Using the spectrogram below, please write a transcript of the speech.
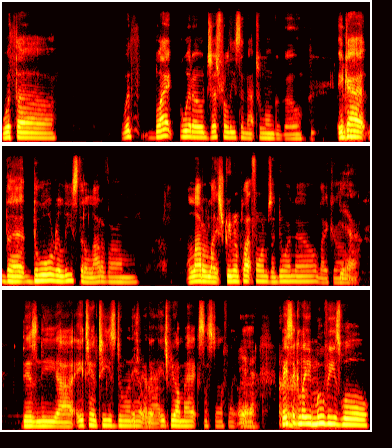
with uh with Black Widow just releasing not too long ago. It got the dual release that a lot of um a lot of like streaming platforms are doing now, like um, yeah, Disney, uh, AT and T's doing HBO it with Max. HBO Max and stuff like Yeah. that. Basically, movies will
